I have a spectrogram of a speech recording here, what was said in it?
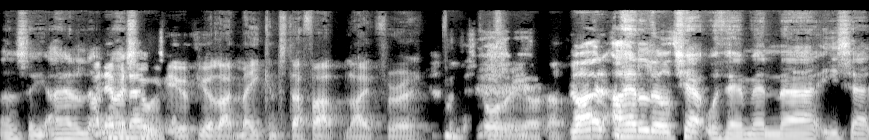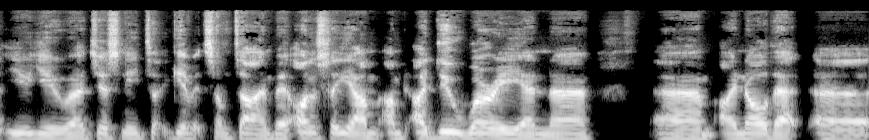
Honestly, I had. A I never nice know with you if you're like making stuff up, like for a, for the story or not. no, I, I, had a little chat with him, and uh, he said, "You you uh, just need to give it some time." But honestly, I'm, I'm I do worry, and uh, um, I know that uh,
